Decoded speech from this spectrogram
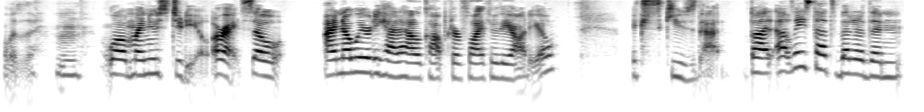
what was it? Hmm. Well, my new studio. All right. So, I know we already had a helicopter fly through the audio. Excuse that. But at least that's better than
